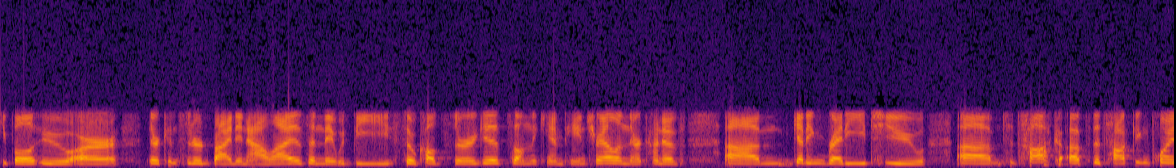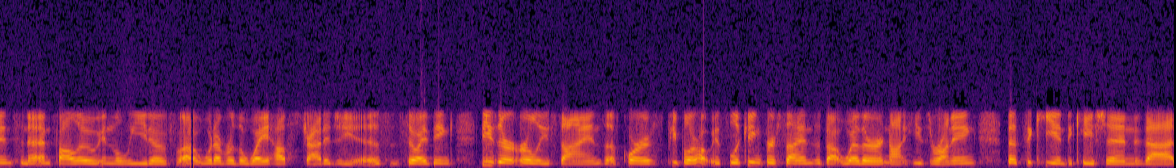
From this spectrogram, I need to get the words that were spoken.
people who are they're considered Biden allies, and they would be so-called surrogates on the campaign trail, and they're kind of um, getting ready to um, to talk up the talking points and, and follow in the lead of uh, whatever the White House strategy is. And so I think these are early signs. Of course, people are always looking for signs about whether or not he's running. That's a key indication that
